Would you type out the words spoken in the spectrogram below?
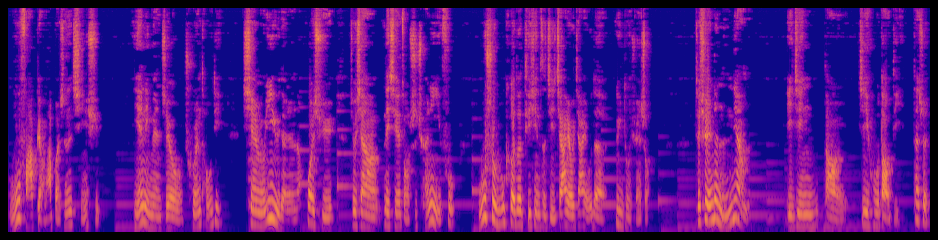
无法表达本身的情绪，眼里面只有出人头地。陷入抑郁的人呢，或许就像那些总是全力以赴、无时无刻都提醒自己加油加油的运动选手。这些人的能量，已经到几乎到底，但是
